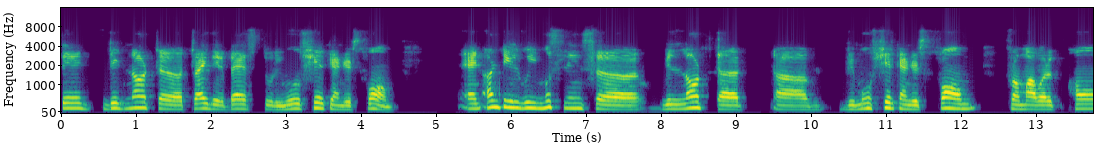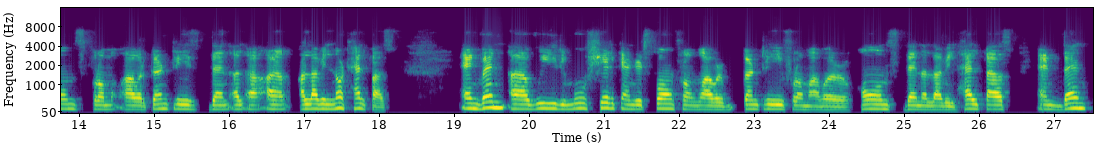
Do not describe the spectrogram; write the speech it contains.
they did not uh, try their best to remove shirk and its form. And until we Muslims uh, will not uh, remove shirk and its form from our homes, from our countries, then Allah, Allah will not help us. And when uh, we remove shirk and its form from our country, from our homes, then Allah will help us. And then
